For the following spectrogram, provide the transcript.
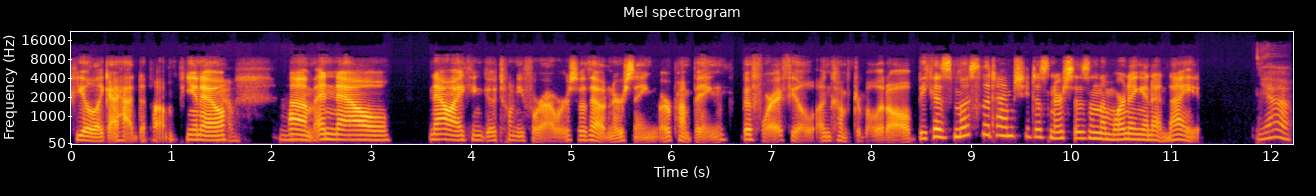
feel like I had to pump, you know? Yeah. Mhm. Um, and now now I can go 24 hours without nursing or pumping before I feel uncomfortable at all because most of the time she just nurses in the morning and at night. Yeah.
